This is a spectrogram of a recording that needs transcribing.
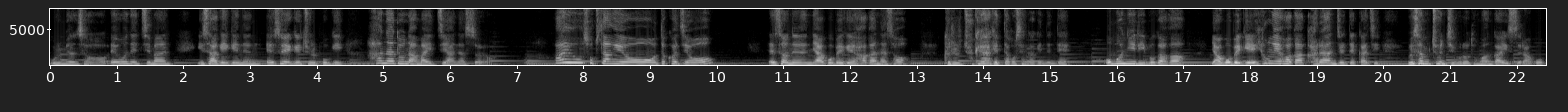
울면서 애원했지만 이삭에게는 에서에게 줄 복이 하나도 남아있지 않았어요. 아유, 속상해요. 어떡하지요? 에서는 야곱에게 화가 나서 그를 죽여야겠다고 생각했는데 어머니 리브가가 야곱에게 형의 화가 가라앉을 때까지 외삼촌 집으로 도망가 있으라고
